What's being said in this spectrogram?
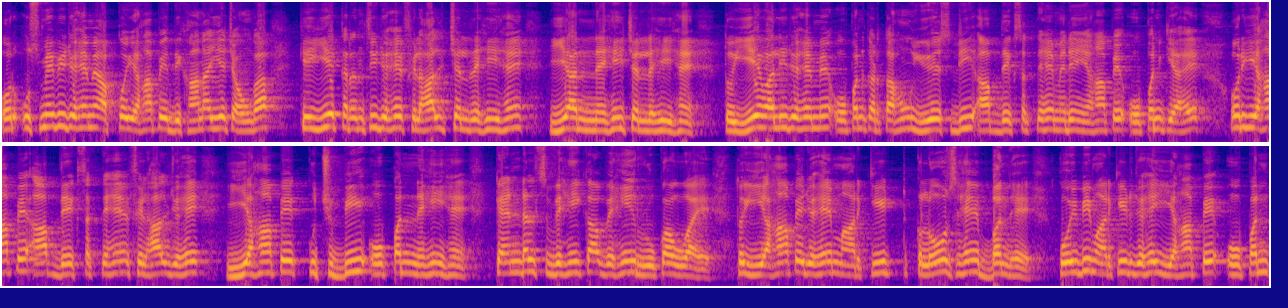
और उसमें भी जो है मैं आपको यहाँ पे दिखाना ये चाहूँगा कि ये करेंसी जो है फ़िलहाल चल रही है या नहीं चल रही है। तो ये वाली जो है मैं ओपन करता हूँ यूएसडी आप देख सकते हैं मैंने यहाँ पे ओपन किया है और यहाँ पे आप देख सकते हैं फ़िलहाल जो है यहाँ पे कुछ भी ओपन नहीं है कैंडल्स वहीं का वहीं रुका हुआ है तो यहाँ पे जो है मार्केट क्लोज है बंद है कोई भी मार्केट जो है यहाँ पे ओपन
